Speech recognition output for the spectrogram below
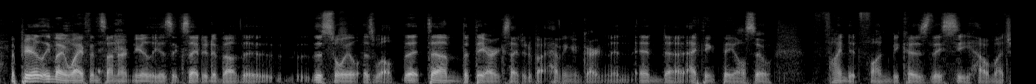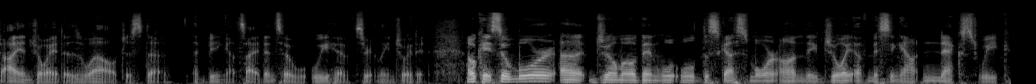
Apparently, my wife and son aren't nearly as excited about the the soil as well, but um, but they are excited about having a garden, and and uh, I think they also find it fun because they see how much I enjoy it as well, just uh, at being outside, and so we have certainly enjoyed it. Okay, so more uh, Jomo, then we'll, we'll discuss more on the joy of missing out next week.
